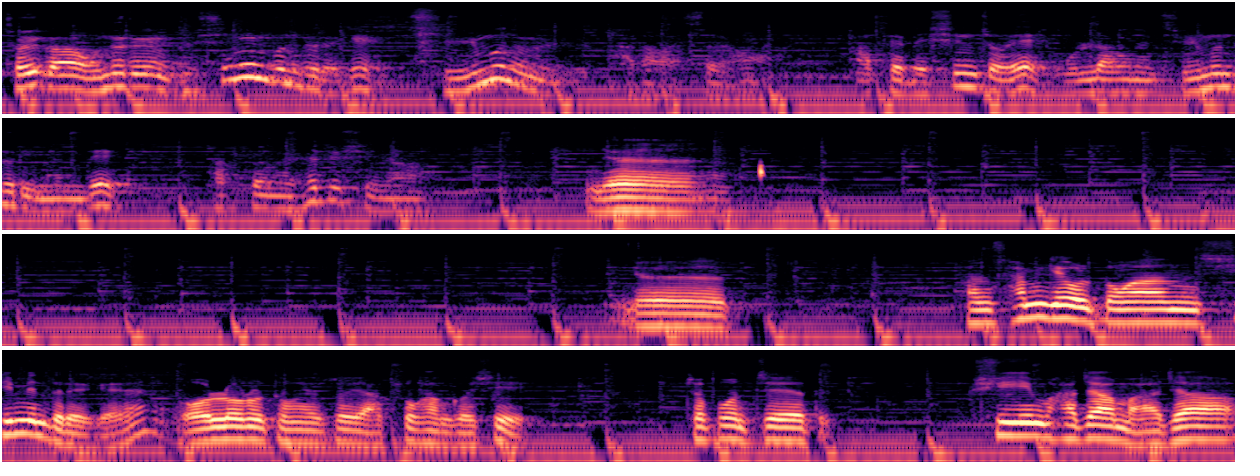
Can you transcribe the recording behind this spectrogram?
저희가 오늘은 그 시민분들에게 질문을 받아왔어요. 앞에 메신저에 올라오는 질문들이 있는데 답변을 해주시면 예. 예, 한 3개월 동안 시민들에게 언론을 통해서 약속한 것이 첫 번째 취임하자마자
